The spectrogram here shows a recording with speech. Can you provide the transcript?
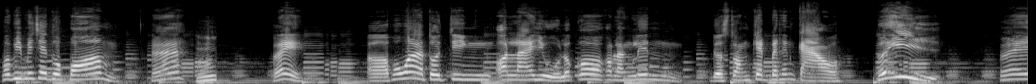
ว่าพี่ไม่ใช่ตัวปลอมฮะเฮ้ยเอ่อเพราะว่าตัวจริงออนไลน์อยู่แล้วก็กำลังเล่น The Strongest Battle g r o u n เฮ้ย เฮ้ย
